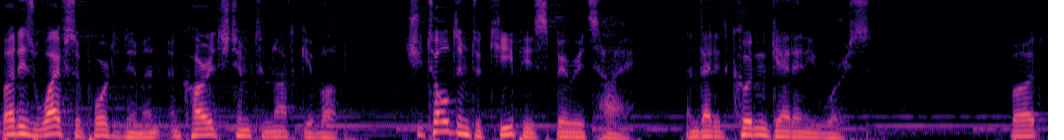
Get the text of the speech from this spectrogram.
but his wife supported him and encouraged him to not give up. She told him to keep his spirits high and that it couldn't get any worse. But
